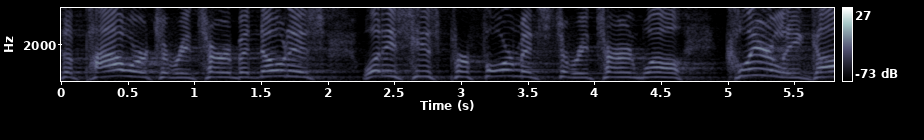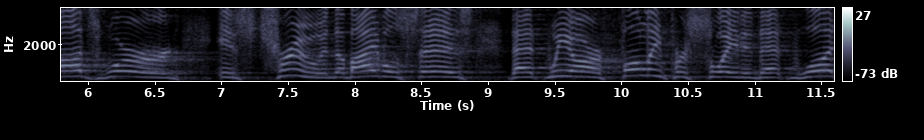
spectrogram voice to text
the power to return? But notice, what is His performance to return? Well, clearly, God's Word is true, and the Bible says that we are fully persuaded that what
